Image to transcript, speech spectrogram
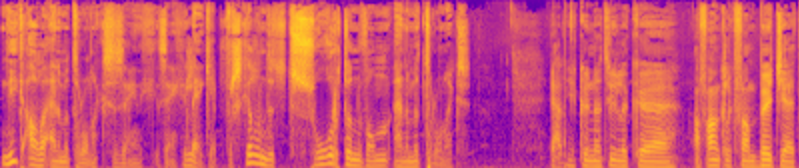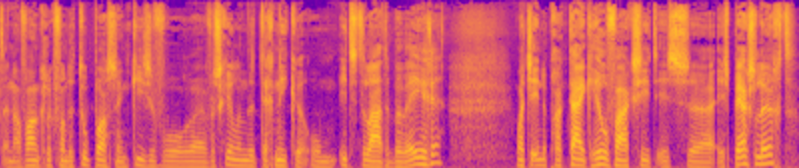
Niet alle animatronics zijn, zijn gelijk. Je hebt verschillende soorten van animatronics. Ja, je kunt natuurlijk eh, afhankelijk van budget en afhankelijk van de toepassing kiezen voor eh, verschillende technieken om iets te laten bewegen. Wat je in de praktijk heel vaak ziet is, eh, is perslucht.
